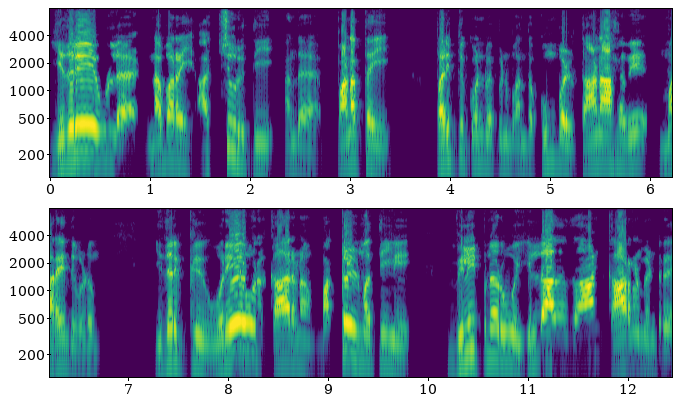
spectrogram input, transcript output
எதிரே உள்ள நபரை அச்சுறுத்தி அந்த பணத்தை பறித்து கொண்ட பின்பு அந்த கும்பல் தானாகவே மறைந்துவிடும். இதற்கு ஒரே ஒரு காரணம் மக்கள் மத்தியில் விழிப்புணர்வு இல்லாததுதான் காரணம் என்று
